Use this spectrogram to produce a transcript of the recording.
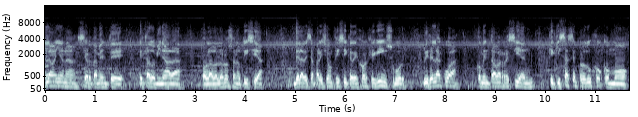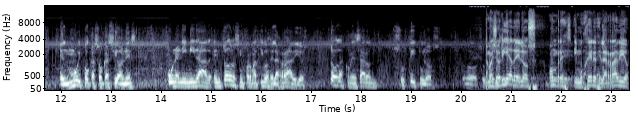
La mañana ciertamente está dominada por la dolorosa noticia de la desaparición física de Jorge Ginsburg. Luis del Acua comentaba recién que quizás se produjo como en muy pocas ocasiones unanimidad en todos los informativos de las radios. Todas comenzaron sus títulos. sus La mayoría de los hombres y mujeres de la radio,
